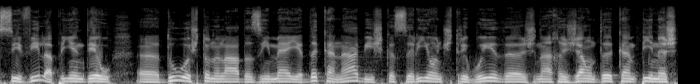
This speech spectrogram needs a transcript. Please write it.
Civil apreendeu uh, duas toneladas e meia de cannabis que seriam distribuídas na região de Campinas.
